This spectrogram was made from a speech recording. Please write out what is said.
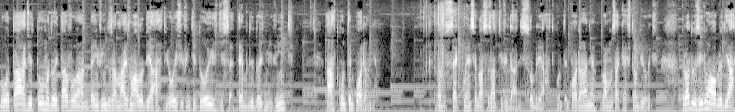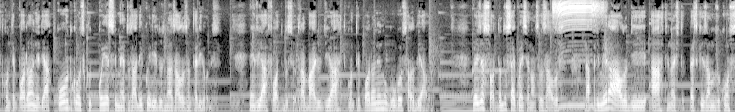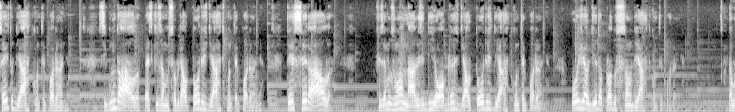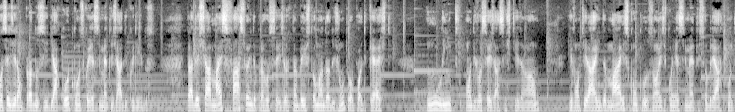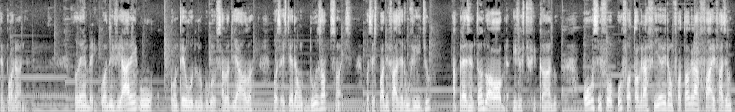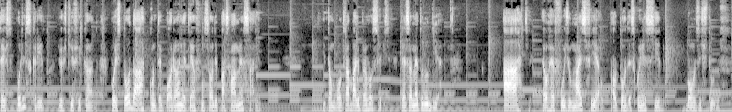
Boa tarde, turma do oitavo ano. Bem-vindos a mais uma aula de arte. Hoje, 22 de setembro de 2020, arte contemporânea. Dando sequência às nossas atividades sobre arte contemporânea, vamos à questão de hoje. Produzir uma obra de arte contemporânea de acordo com os conhecimentos adquiridos nas aulas anteriores. Enviar foto do seu trabalho de arte contemporânea no Google Sala de Aula. Veja só, dando sequência às nossas aulas, na primeira aula de arte nós pesquisamos o conceito de arte contemporânea. Segunda aula, pesquisamos sobre autores de arte contemporânea. Terceira aula, fizemos uma análise de obras de autores de arte contemporânea. Hoje é o dia da produção de arte contemporânea. Então vocês irão produzir de acordo com os conhecimentos já adquiridos. Para deixar mais fácil ainda para vocês, eu também estou mandando junto ao podcast um link onde vocês assistirão e vão tirar ainda mais conclusões e conhecimentos sobre arte contemporânea. Lembrem, quando enviarem o conteúdo no Google Sala de Aula, vocês terão duas opções. Vocês podem fazer um vídeo apresentando a obra e justificando, ou se for por fotografia, irão fotografar e fazer um texto por escrito justificando, pois toda arte contemporânea tem a função de passar uma mensagem. Então, bom trabalho para vocês. Pensamento do dia: A arte é o refúgio mais fiel. Autor desconhecido, bons estudos.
